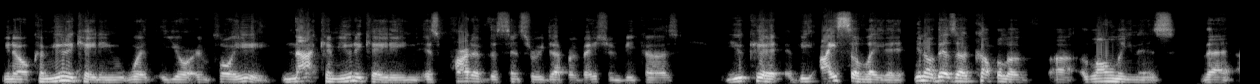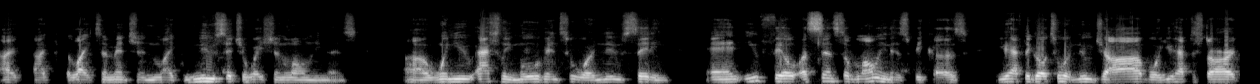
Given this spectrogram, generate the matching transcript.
You know, communicating with your employee. Not communicating is part of the sensory deprivation because you could be isolated. You know, there's a couple of uh, loneliness that I, I like to mention, like new situation loneliness. Uh, when you actually move into a new city and you feel a sense of loneliness because you have to go to a new job or you have to start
